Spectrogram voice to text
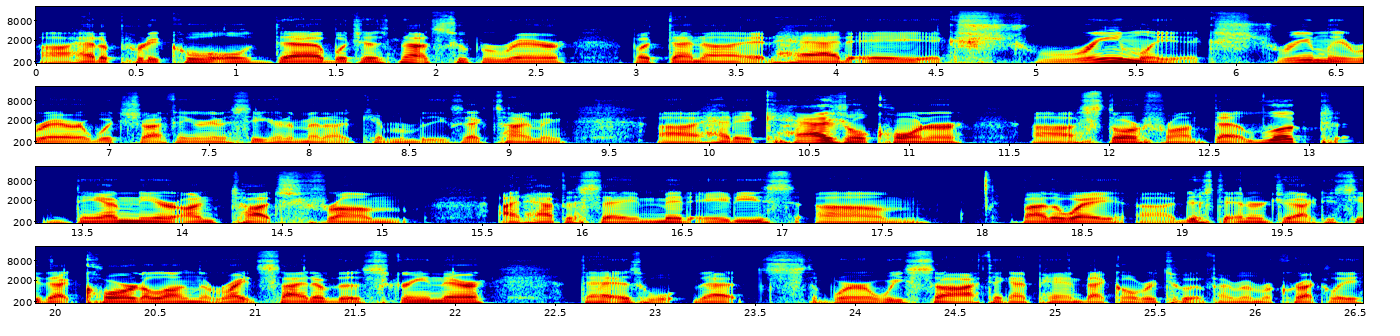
Uh, had a pretty cool old Deb, which is not super rare, but then uh, it had a extremely, extremely rare, which I think you're going to see here in a minute. I can't remember the exact timing. Uh, had a casual corner uh, storefront that looked damn near untouched from, I'd have to say, mid 80s. Um, by the way, uh, just to interject, you see that cord along the right side of the screen there? That is that's where we saw i think i panned back over to it if i remember correctly.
